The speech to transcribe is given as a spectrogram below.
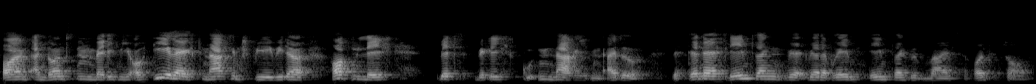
Und ansonsten melde ich mich auch direkt nach dem Spiel wieder, hoffentlich mit wirklich guten Nachrichten. Also bis dann, Lebenslang, Werder Bremen, Lebenslang, Beweis und ciao.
